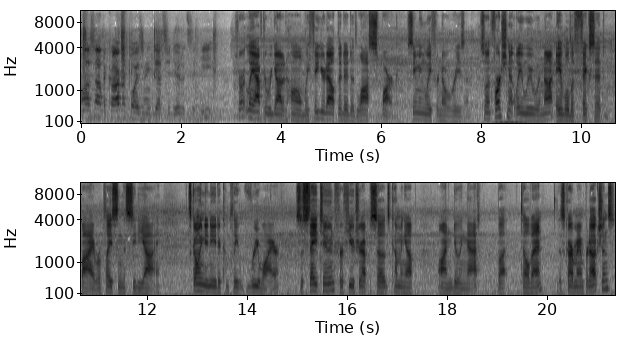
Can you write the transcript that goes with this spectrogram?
Well, it's not the carbon poisoning that gets you, dude. It's the heat. Shortly after we got it home, we figured out that it had lost spark, seemingly for no reason. So unfortunately, we were not able to fix it by replacing the CDI. It's going to need a complete rewire. So stay tuned for future episodes coming up on doing that. But till then, this is Kartman Productions.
